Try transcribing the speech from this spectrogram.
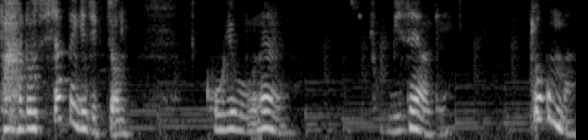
바로 시작되기 직전 고기 부분을 미세하게 조금만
